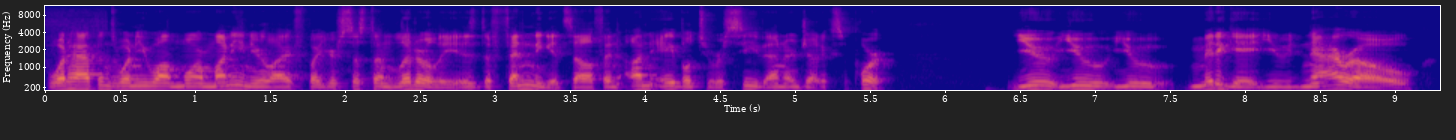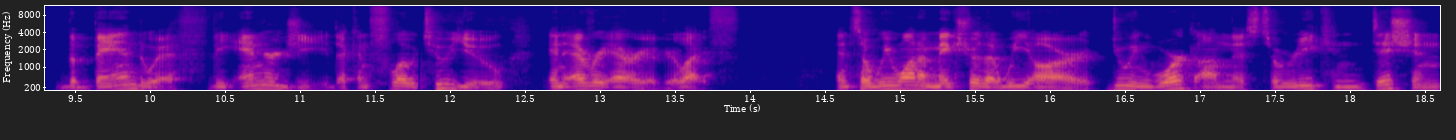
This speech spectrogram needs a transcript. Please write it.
What happens when you want more money in your life, but your system literally is defending itself and unable to receive energetic support? You you you mitigate you narrow the bandwidth the energy that can flow to you in every area of your life. And so we want to make sure that we are doing work on this to recondition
